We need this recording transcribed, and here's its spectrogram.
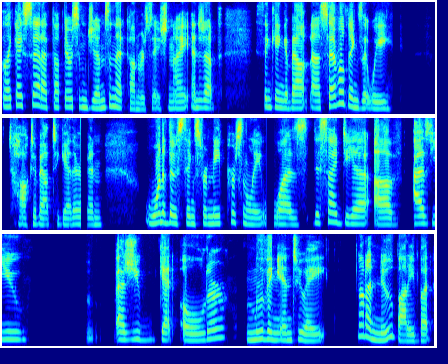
like I said, I thought there were some gems in that conversation. I ended up thinking about uh, several things that we talked about together. And one of those things for me personally was this idea of as you as you get older, moving into a not a new body, but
